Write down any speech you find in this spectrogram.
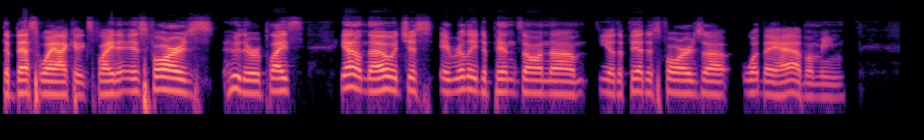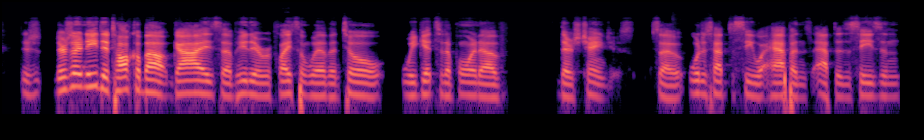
the best way I can explain it. As far as who to replace, yeah, I don't know. It just it really depends on um, you know the fit as far as uh, what they have. I mean, there's there's no need to talk about guys of who they're replacing with until we get to the point of there's changes. So we'll just have to see what happens after the season,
